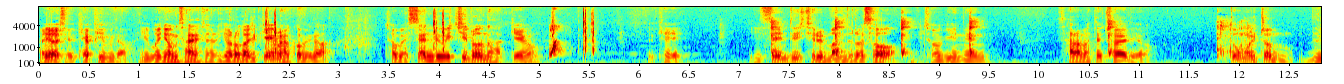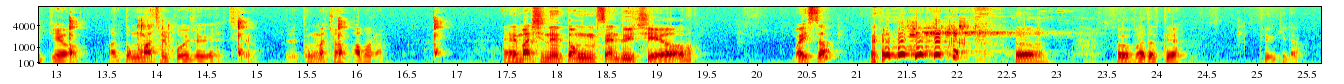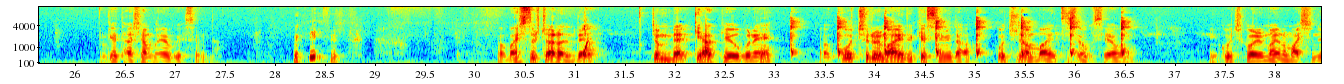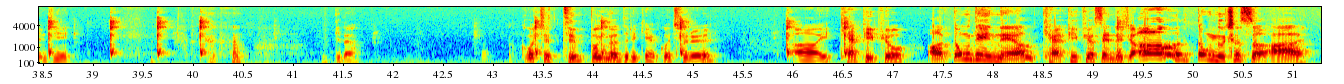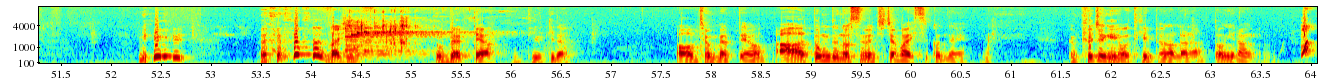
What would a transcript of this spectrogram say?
안녕하세요. 개피입니다. 이번 영상에서는 여러가지 게임을 할 겁니다. 처음에 샌드위치 런을 할게요. 이렇게 이 샌드위치를 만들어서 저기 있는 사람한테 줘야 돼요. 똥을 좀 넣을게요. 아, 똥맛을 보여줘야겠어요. 네, 똥맛 좀 봐봐라. 네, 맛있는 똥 샌드위치예요. 맛있어? 어, 어 맛없대요. 되게 웃기다. 오케이 다시 한번 해보겠습니다 어, 맛있을 줄 알았는데 좀 맵게 할게요 이번에. 어, 고추를 많이 넣겠습니다. 고추 좀 많이 드셔보세요. 이 고추가 얼마나 맛있는지. 웃기다. 고추 듬뿍 넣어드릴게요 고추를. 아, 이 계피표. 아 똥도 있네요. 계피표 샌드위치. 아똥 놓쳤어. 아. 맛있 어, 맵대요. 되게 웃기다 엄청 맵대요. 아, 똥도 넣었으면 진짜 맛있을 건데. 그 표정이 어떻게 변할라나? 똥이랑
